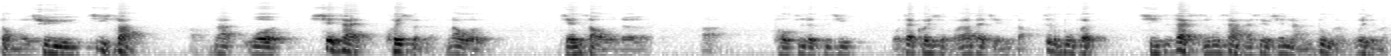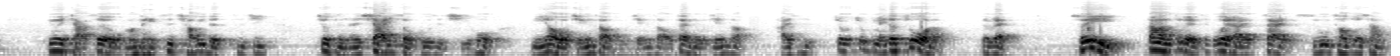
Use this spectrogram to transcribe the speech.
懂得去计算。那我现在亏损了，那我减少我的。投资的资金，我在亏损，我要再减少这个部分，其实在实物上还是有些难度的。为什么？因为假设我们每次交易的资金就只能下一手股指期货，你要我减少怎么减少？我再怎么减少，还是就就没得做了，对不对？所以当然这个也是未来在实物操作上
